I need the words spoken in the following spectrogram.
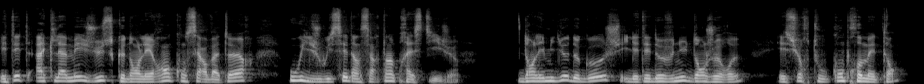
étaient acclamées jusque dans les rangs conservateurs où il jouissait d'un certain prestige. Dans les milieux de gauche, il était devenu dangereux, et surtout compromettant,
